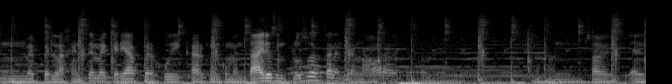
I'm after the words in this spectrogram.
me- la gente me quería perjudicar con comentarios, incluso hasta el entrenador a veces también. Mm, ¿Sabes? El-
